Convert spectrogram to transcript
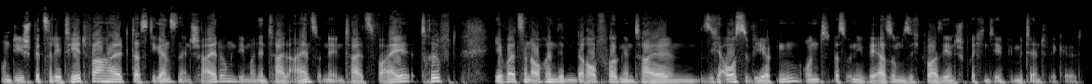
Und die Spezialität war halt, dass die ganzen Entscheidungen, die man in Teil 1 und in Teil 2 trifft, jeweils dann auch in den darauffolgenden Teilen sich auswirken und das Universum sich quasi entsprechend irgendwie mitentwickelt.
